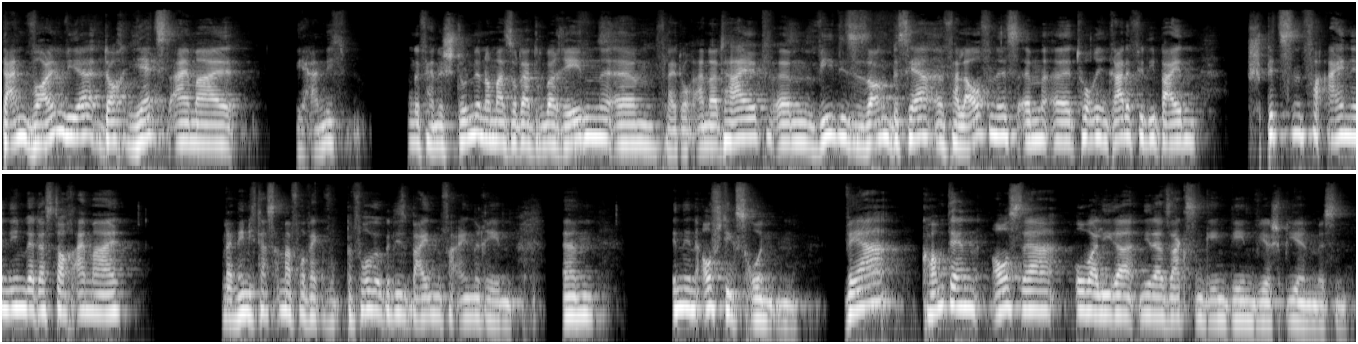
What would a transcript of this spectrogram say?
Dann wollen wir doch jetzt einmal, ja, nicht ungefähr eine Stunde nochmal so darüber reden, ähm, vielleicht auch anderthalb, ähm, wie die Saison bisher äh, verlaufen ist. Ähm, äh, Torin, gerade für die beiden Spitzenvereine nehmen wir das doch einmal oder nehme ich das einmal vorweg, bevor wir über diese beiden Vereine reden. Ähm, in den Aufstiegsrunden, wer kommt denn aus der Oberliga Niedersachsen, gegen den wir spielen müssen,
